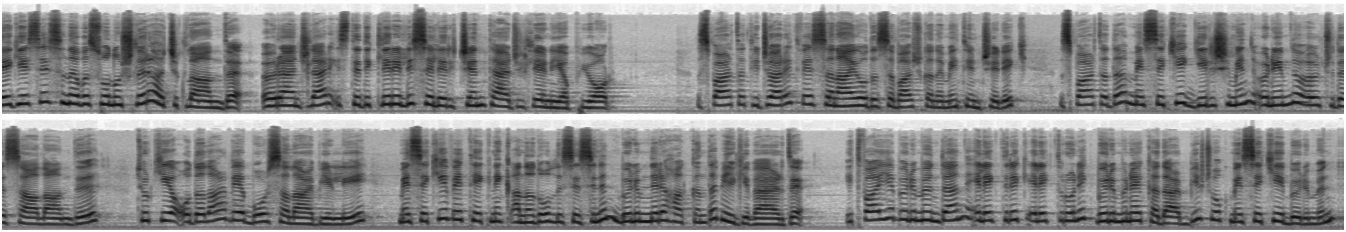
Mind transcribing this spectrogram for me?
LGS sınavı sonuçları açıklandı. Öğrenciler istedikleri liseler için tercihlerini yapıyor. Isparta Ticaret ve Sanayi Odası Başkanı Metin Çelik, Isparta'da mesleki gelişimin önemli ölçüde sağlandığı Türkiye Odalar ve Borsalar Birliği Mesleki ve Teknik Anadolu Lisesi'nin bölümleri hakkında bilgi verdi. İtfaiye bölümünden elektrik elektronik bölümüne kadar birçok mesleki bölümün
